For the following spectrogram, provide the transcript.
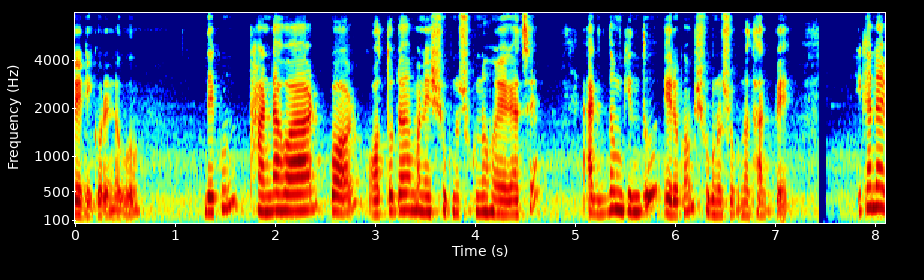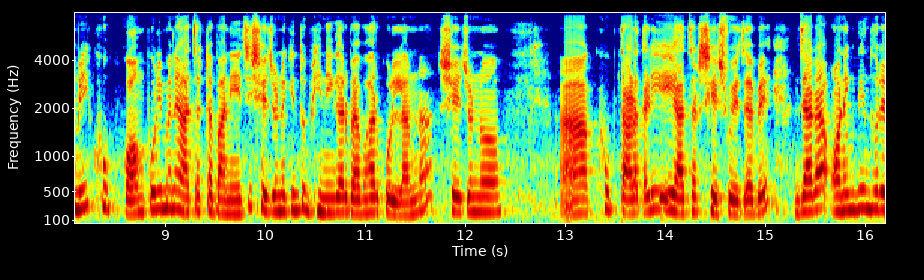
রেডি করে নেব। দেখুন, ঠান্ডা হওয়ার পর কতটা মানে শুকনো শুকনো হয়ে গেছে। একদম কিন্তু এরকম শুকনো শুকনো থাকবে। এখানে আমি খুব কম পরিমাণে আচারটা বানিয়েছি, সেজন্য কিন্তু ভিনিগার ব্যবহার করলাম না। সেজন্য খুব তাড়াতাড়ি এই আচার শেষ হয়ে যাবে। যারা অনেক দিন ধরে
